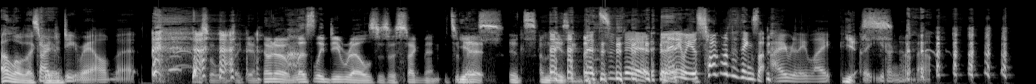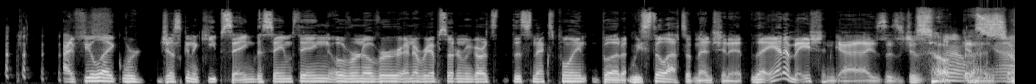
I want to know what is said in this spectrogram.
I love that sorry game. Sorry to derail, but Also love that game. No, no. Leslie derails is a segment. It's a yes, it's amazing. that's a bit. anyway, let's talk about the things that I really like Yes. that you don't know about. I feel like we're just going to keep saying the same thing over and over in every episode in regards to this next point, but we still have to mention it. The animation, guys, is just So Oh my so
